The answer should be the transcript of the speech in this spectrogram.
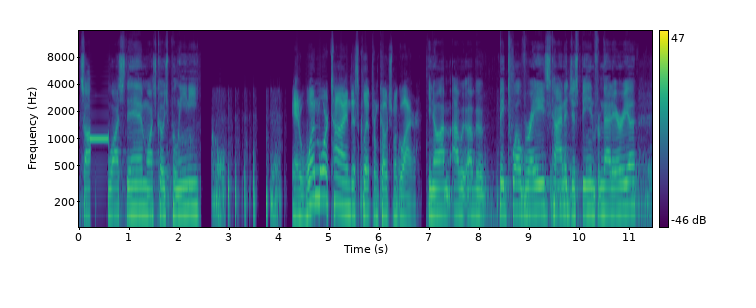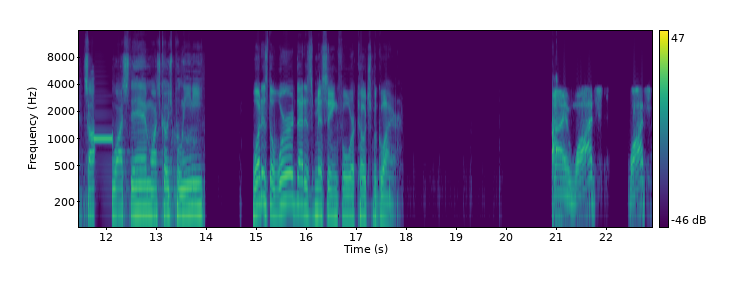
So I watched them, watch Coach Pelini. And one more time, this clip from Coach McGuire. You know, I'm, I, am a Big 12 Rays kind of just being from that area. So I watched them, watch Coach Pelini. What is the word that is missing for Coach McGuire? I watched. Watched.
